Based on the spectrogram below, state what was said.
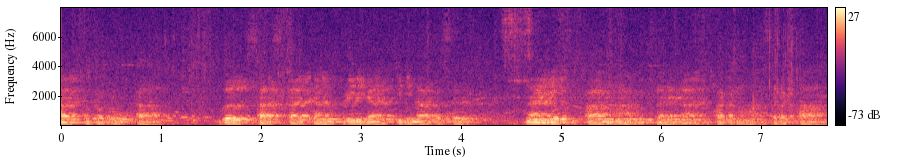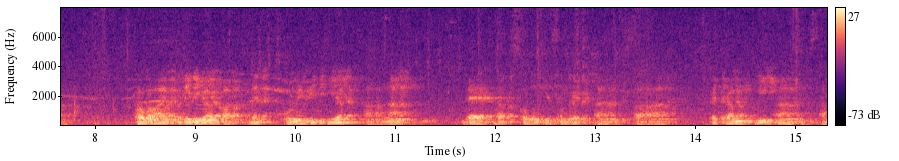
ทานพระราชวโรกา เบิกศาสตราจารย์ปริญญาจินดาประเสริฐนายกสภามหาวิทยาลัยราชภัฏมหาสารคามถวายปริญญาบัตรและคุยวิทยาฐานะแด่พระสงฆ์ที่สำเร็จการศึกษา ประจำปีการศึกษา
